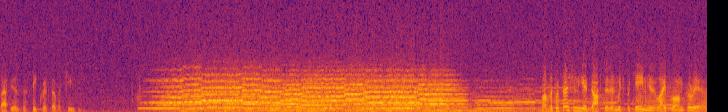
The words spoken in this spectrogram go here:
that is the secret of achievement. Of the profession he adopted and which became his lifelong career,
